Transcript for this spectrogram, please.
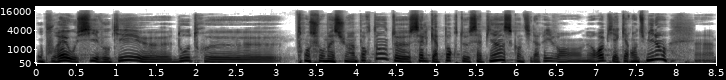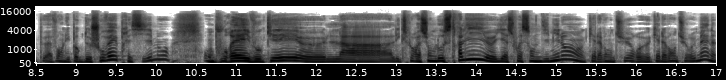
On pourrait aussi évoquer d'autres transformation importante, euh, celle qu'apporte Sapiens quand il arrive en Europe il y a 40 000 ans, un peu avant l'époque de Chauvet précisément. On pourrait évoquer euh, l'exploration de l'Australie euh, il y a 70 000 ans, quelle aventure, quelle aventure humaine.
